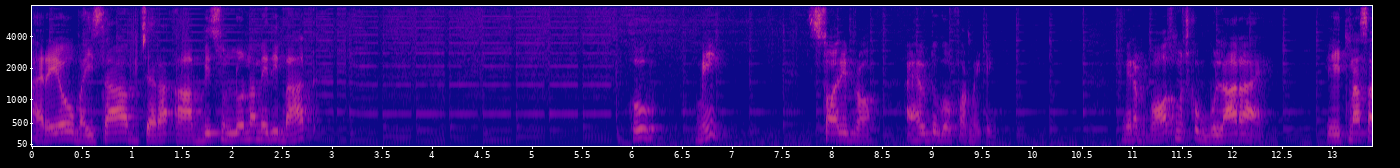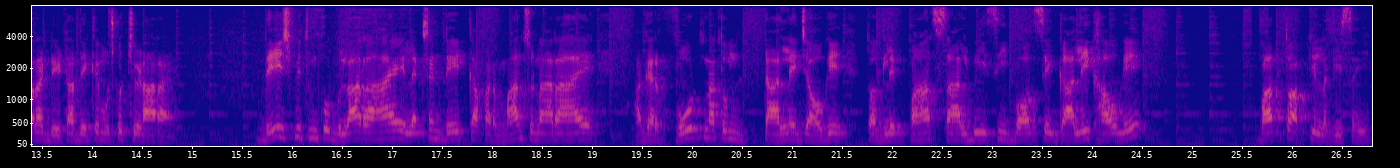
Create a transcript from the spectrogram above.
अरे ओ भाई साहब, जरा आप भी सुन लो ना मेरी बात। हु मी sorry bro I have to go for meeting मेरा बॉस मुझको बुला रहा है। ये इतना सारा डेटा देकर मुझको चिढ़ा रहा है। देश भी तुमको बुला रहा है इलेक्शन डेट का फरमान सुना रहा है। अगर वोट ना तुम डालने जाओगे तो अगले पाँच साल भी इसी बॉस से गाली खाओगे। बात तो आपकी लगी सही।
